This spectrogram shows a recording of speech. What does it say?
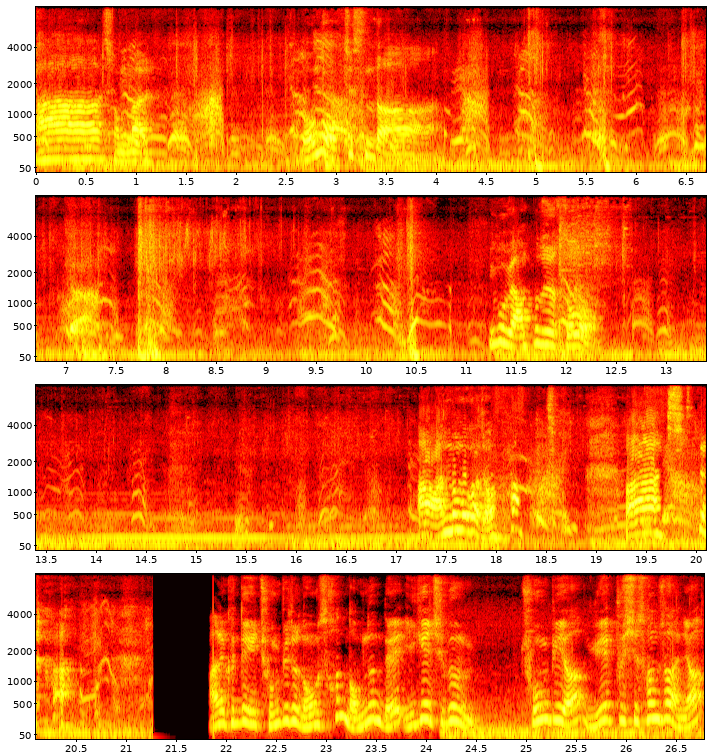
아, 정말. 너무 억지 쓴다. 이거 왜 안 부서졌어? 아, 안 넘어가죠. 아, 진짜. 아니, 근데 이 좀비들 너무 선 넘는데? 이게 지금 좀비야? UFC 선수 아니야?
